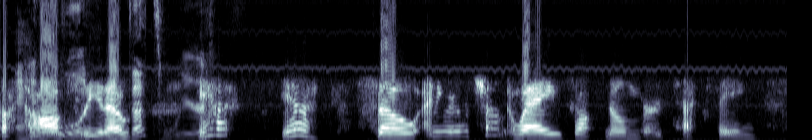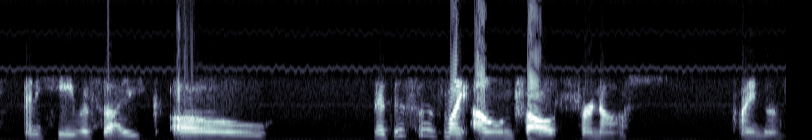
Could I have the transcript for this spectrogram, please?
that's awful, you know? That's weird. Yeah, yeah. So anyway, we're chatting away, swapped numbers, texting, and he was like, "Oh, now this was my own fault for not kind of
